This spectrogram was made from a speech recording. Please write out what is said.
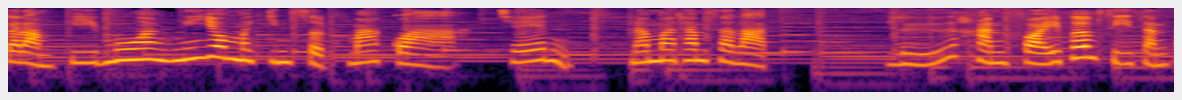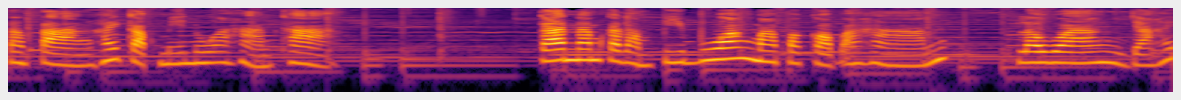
กระหล่ำปีม่วงนิยมมากินสดมากกว่า เช่นนำมาทำสลัด หรือหั่นฝอยเพิ่มสีสันต่างๆ ให้กับเมนูอาหารค่ะ การนำกระหล่ำปีม่วงมาประกอบอาหาร ระวังอย่าให้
